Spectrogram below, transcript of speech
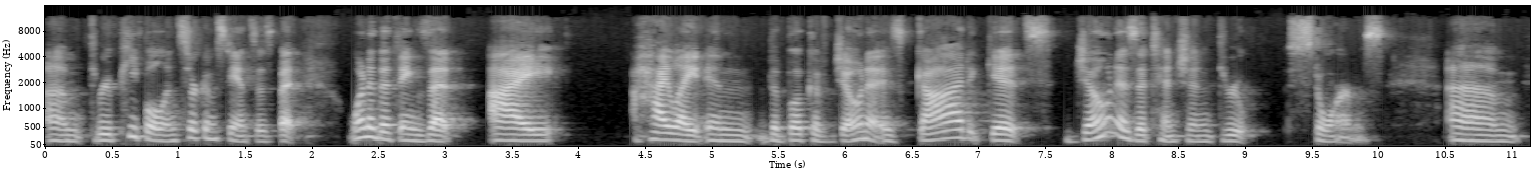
um, through people and circumstances. But one of the things that I highlight in the book of Jonah is God gets Jonah's attention through storms. Um,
